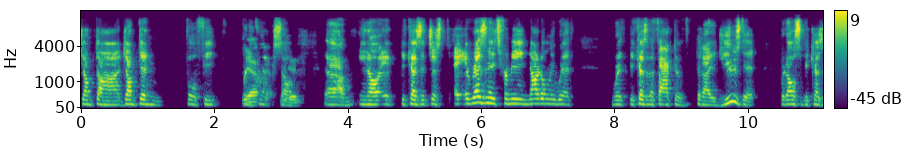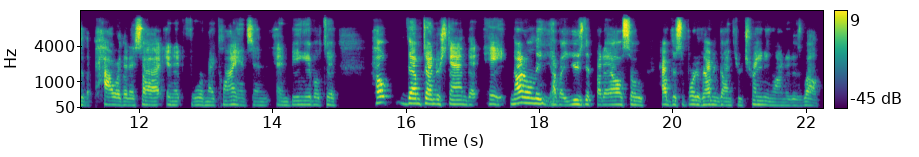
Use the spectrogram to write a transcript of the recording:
jumped on jumped in full feet pretty yeah, quick. So um, you know, it because it just it resonates for me not only with with because of the fact of that I had used it, but also because of the power that I saw in it for my clients and, and being able to help them to understand that, hey, not only have I used it, but I also have the support of having gone through training on it as well.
